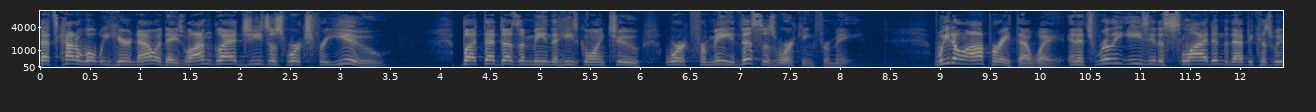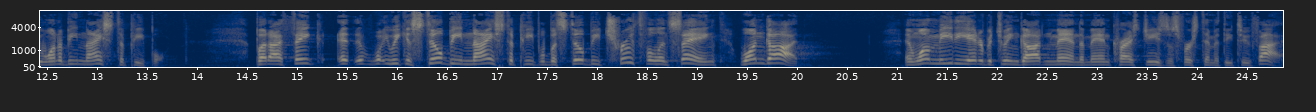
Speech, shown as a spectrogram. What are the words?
That's kind of what we hear nowadays. Well, I'm glad Jesus works for you, but that doesn't mean that He's going to work for me. This is working for me. We don't operate that way. And it's really easy to slide into that because we want to be nice to people. But I think it, we can still be nice to people, but still be truthful in saying one God and one mediator between God and man, the man Christ Jesus, 1 Timothy 2 5.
